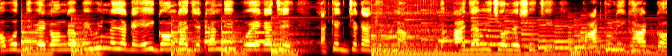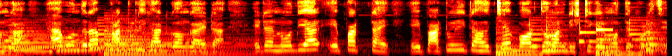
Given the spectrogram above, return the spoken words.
নবদ্বীপের গঙ্গা, বিভিন্ন জায়গায় এই গঙ্গা যেখান দিয়ে বয়ে গেছে এক এক জায়গায় এক এক নাম। কিন্তু আজ আমি চলে এসেছি পাটুলি ঘাট গঙ্গা। হ্যাঁ বন্ধুরা পাটুলি ঘাট গঙ্গা এটা। এটা নদীয়ার এপারটায় এই পাটুলিটা হচ্ছে বর্ধমান ডিস্ট্রিক্টের মধ্যে পড়েছে।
